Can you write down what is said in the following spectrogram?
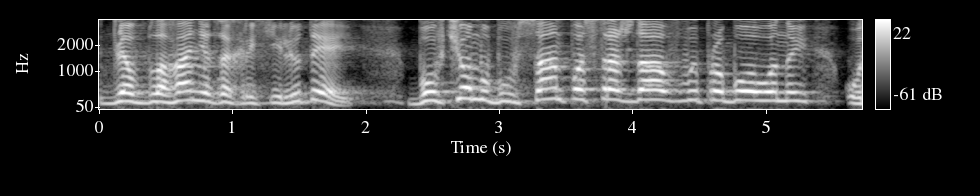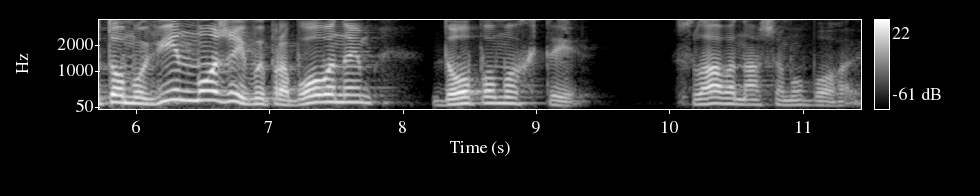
для вблагання за гріхи людей. Бо в чому був сам постраждав випробований, у тому він може і випробованим допомогти. Слава нашому Богові.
